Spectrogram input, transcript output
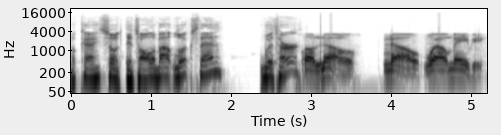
Okay, so it's all about looks then with her? Well, no, no, well, maybe.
